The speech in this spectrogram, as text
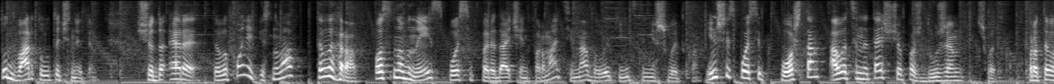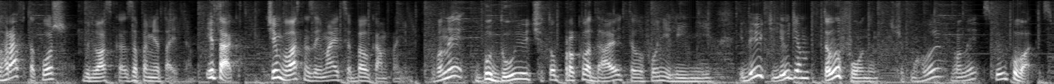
Тут варто уточнити, що до ери телефонів існував телеграф основний спосіб передачі інформації на великій відстані швидко. Інший спосіб пошта, але це не те, що аж дуже швидко. Про телеграф також, будь ласка, запам'ятайте. І так, чим власне займається Bell Company? Вони будують чи то прокладають телефонні лінії і дають людям телефони, щоб могли вони спілкуватись.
